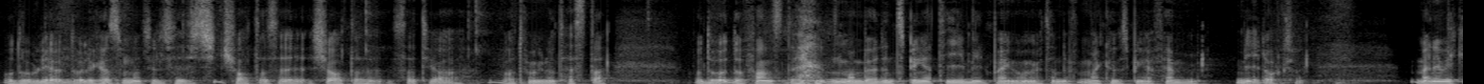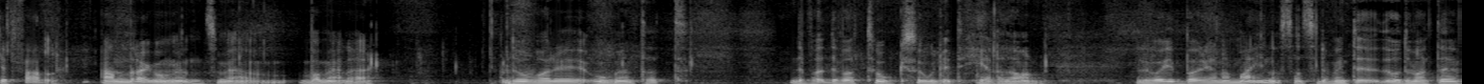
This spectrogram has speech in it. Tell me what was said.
Och då, blev, då lyckades de naturligtvis tjata, sig, tjata så att jag var tvungen att testa. Och då, då fanns det, man behövde inte springa 10 mil på en gång utan man kunde springa 5 mil också. Men i vilket fall, andra gången som jag var med där, då var det oväntat, det var, det var toksoligt hela dagen. Det var i början av maj någonstans, så det var inte, och det var inte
